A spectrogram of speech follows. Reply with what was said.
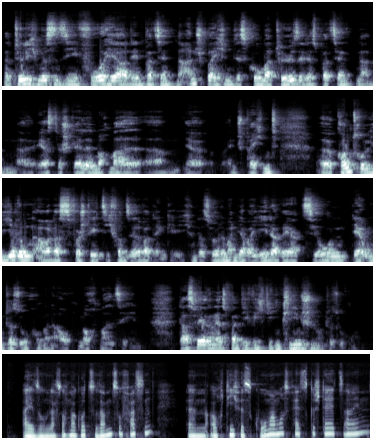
Natürlich müssen Sie vorher den Patienten ansprechen, das Komatöse des Patienten an äh, erster Stelle nochmal ähm, entsprechend äh, kontrollieren, aber das versteht sich von selber, denke ich. Und das würde man ja bei jeder Reaktion der Untersuchungen auch nochmal sehen. Das wären erstmal die wichtigen klinischen Untersuchungen. Also, um das nochmal kurz zusammenzufassen, ähm, auch tiefes Koma muss festgestellt sein.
